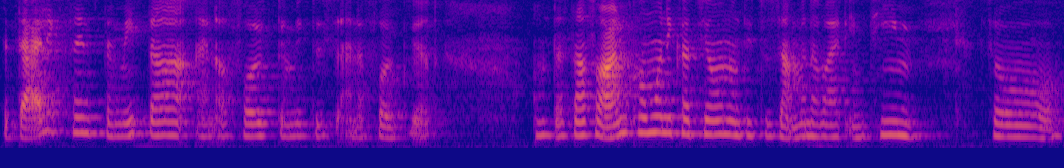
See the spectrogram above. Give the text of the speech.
beteiligt sind, damit da ein Erfolg, damit es ein Erfolg wird. Und dass da vor allem Kommunikation und die Zusammenarbeit im Team so,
